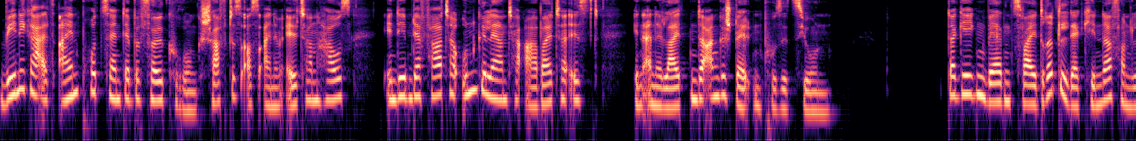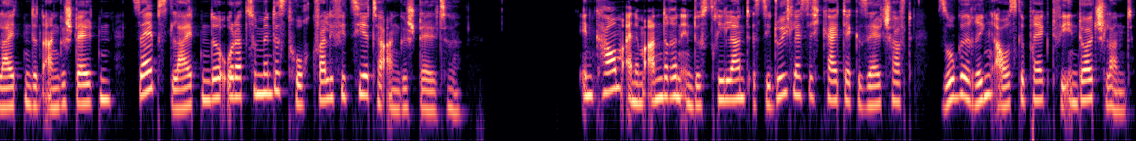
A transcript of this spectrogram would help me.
weniger als ein Prozent der Bevölkerung schafft es aus einem Elternhaus, in dem der Vater ungelernter Arbeiter ist, in eine leitende Angestelltenposition. Dagegen werden zwei Drittel der Kinder von leitenden Angestellten selbst leitende oder zumindest hochqualifizierte Angestellte. In kaum einem anderen Industrieland ist die Durchlässigkeit der Gesellschaft so gering ausgeprägt wie in Deutschland,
